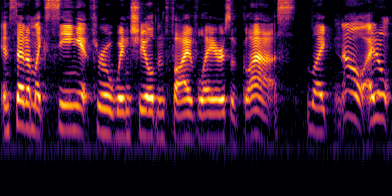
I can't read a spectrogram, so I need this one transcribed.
Instead, I'm like seeing it through a windshield and five layers of glass. Like, no, I don't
